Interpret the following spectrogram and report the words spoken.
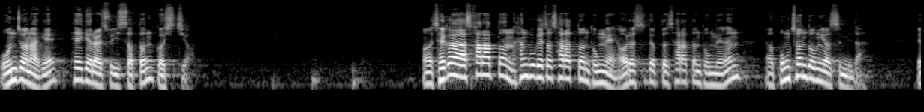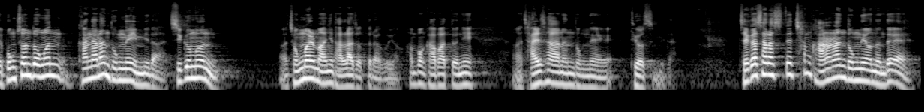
온전하게 해결할 수 있었던 것이지요. 어, 제가 살았던 한국에서 살았던 동네 어렸을 때부터 살았던 동네는 어, 봉천동이었습니다. 예, 봉천동은 가난한 동네입니다. 지금은 어, 정말 많이 달라졌더라고요. 한번 가봤더니 잘 사는 동네 되었습니다. 제가 살았을 때 참 가난한 동네였는데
